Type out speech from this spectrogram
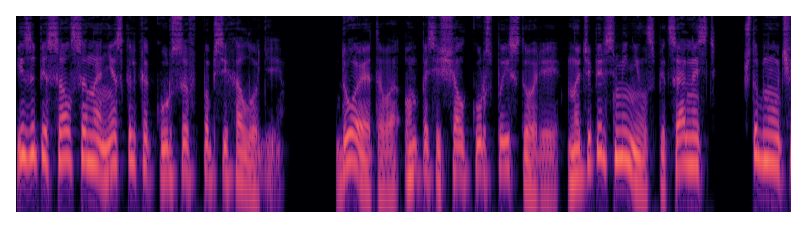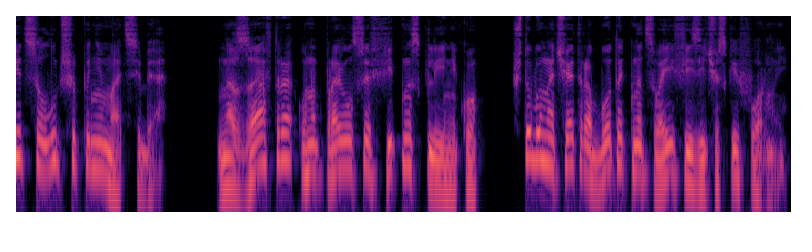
и записался на несколько курсов по психологии. До этого он посещал курс по истории, но теперь сменил специальность, чтобы научиться лучше понимать себя. На завтра он отправился в фитнес-клинику, чтобы начать работать над своей физической формой.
